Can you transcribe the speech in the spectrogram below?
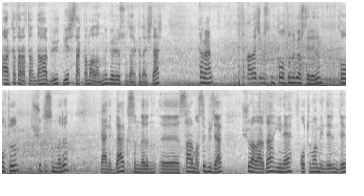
arka taraftan daha büyük bir saklama alanını görüyorsunuz arkadaşlar. Hemen aracımızın koltuğunu gösterelim. Koltuğun şu kısımları yani bel kısımların e, sarması güzel. Şuralarda yine oturma minderin de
